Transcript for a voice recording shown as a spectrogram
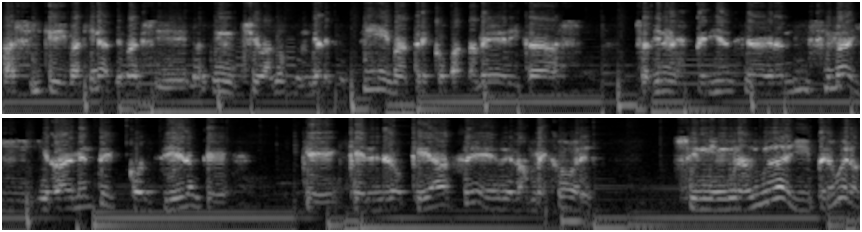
Así que imagínate, Maxi, Martín lleva dos mundiales encima, tres Copas Américas, o sea, tiene una experiencia grandísima y, realmente considero que, lo que hace es de los mejores, sin ninguna duda. y Pero bueno,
